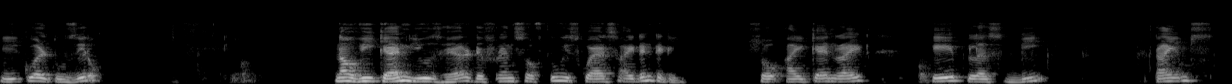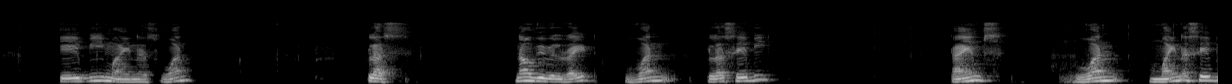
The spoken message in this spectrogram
equal to 0. Now we can use here difference of two squares identity. So I can write a plus b times ab minus 1 plus now we will write 1 plus ab times 1 minus ab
